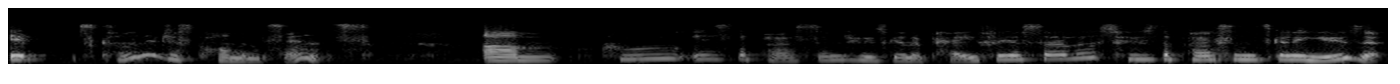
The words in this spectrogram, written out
It's kind of just common sense. Um, who is the person who's going to pay for your service? Who's the person that's going to use it?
